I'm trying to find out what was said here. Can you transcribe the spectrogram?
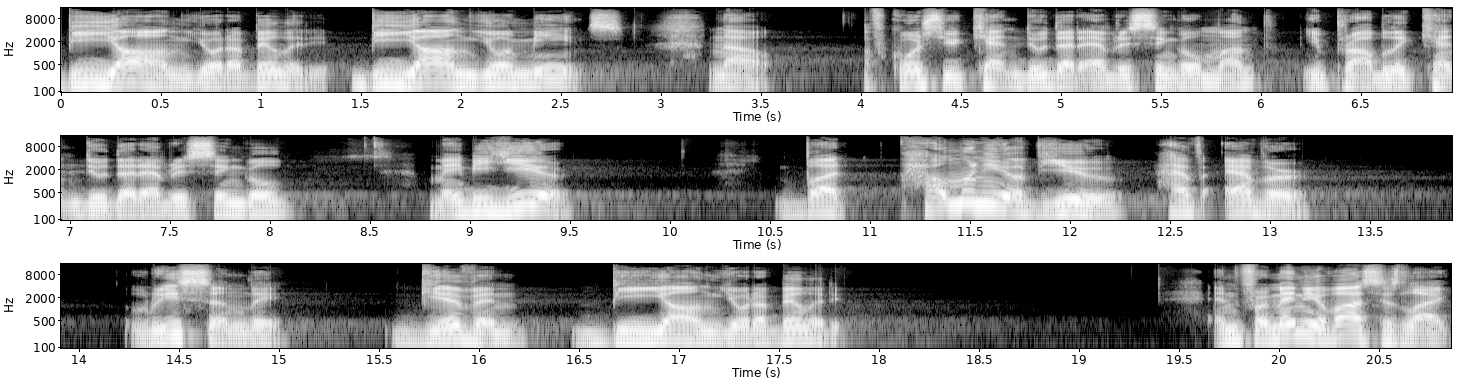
beyond your ability, beyond your means. Now, of course, you can't do that every single month. You probably can't do that every single, maybe year. But how many of you have ever recently given beyond your ability? And for many of us, it's like,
